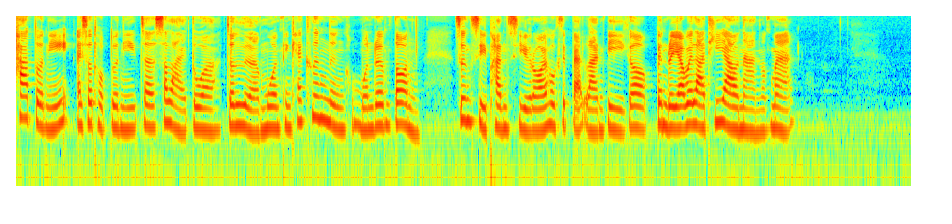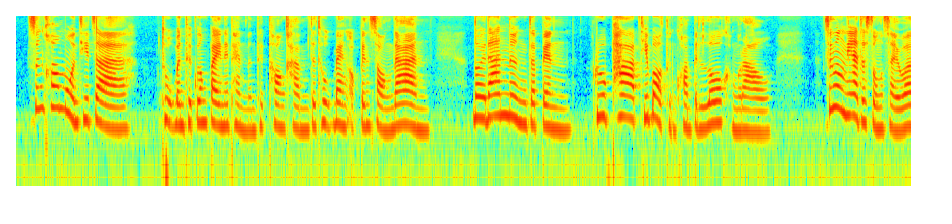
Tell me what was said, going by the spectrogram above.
ธาตุตัวนี้ไอโซโทปตัวนี้จะสลายตัวจนเหลือมวลเพียงแค่ครึ่งหนึ่งของมวลเริ่มต้น ซึ่ง 4,468 ล้านปีก็เป็นระยะเวลาที่ยาวนานมากๆ ซึ่งข้อมูลที่จะถูกบันทึกลงไปในแผ่นบันทึกทองคำจะถูกแบ่งออกเป็น 2 ด้าน โดยด้านหนึ่งจะเป็นรูปภาพที่บอกถึงความเป็นโลกของเรา ซึ่งตรงนี้อาจจะสงสัยว่า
